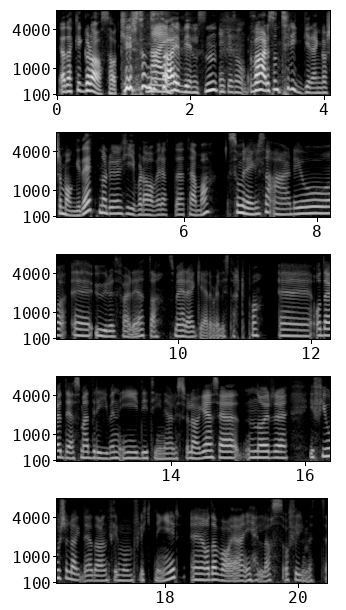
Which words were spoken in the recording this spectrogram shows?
ja, det er ikke gladsaker, som Nei, du sa i begynnelsen. Ikke sant. Hva er det som trigger engasjementet ditt når du hiver deg over et uh, tema? Som regel så er det jo uh, urettferdighet, da, som jeg reagerer veldig sterkt på. Uh, og det er jo det som er driven i de tingene jeg har lyst til å lage. Så jeg, når, I fjor så lagde jeg da en film om flyktninger, og da var jeg i Hellas og filmet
